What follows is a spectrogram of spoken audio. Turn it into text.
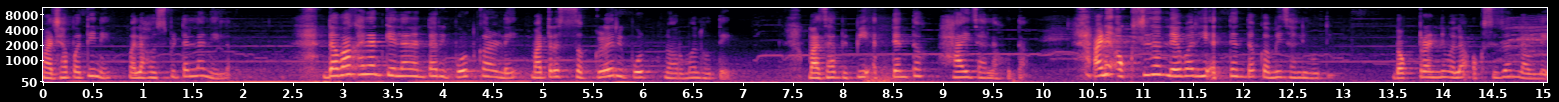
माझ्या पतीने मला हॉस्पिटलला नेलं. दवाखान्यात गेल्यानंतर रिपोर्ट काढले मात्र सगळे रिपोर्ट नॉर्मल होते. माझा बी पी अत्यंत हाय झाला होता आणि ऑक्सिजन लेवल ही अत्यंत कमी झाली होती. डॉक्टरांनी मला ऑक्सिजन लावले.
